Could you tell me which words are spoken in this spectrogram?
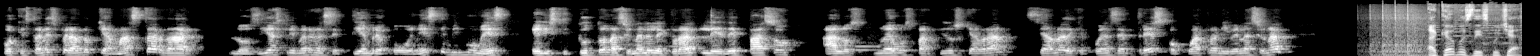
Porque están esperando que a más tardar los días primeros de septiembre o en este mismo mes, el Instituto Nacional Electoral le dé paso a los nuevos partidos que habrán. Se habla de que pueden ser tres o cuatro a nivel nacional, Acabas de escuchar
